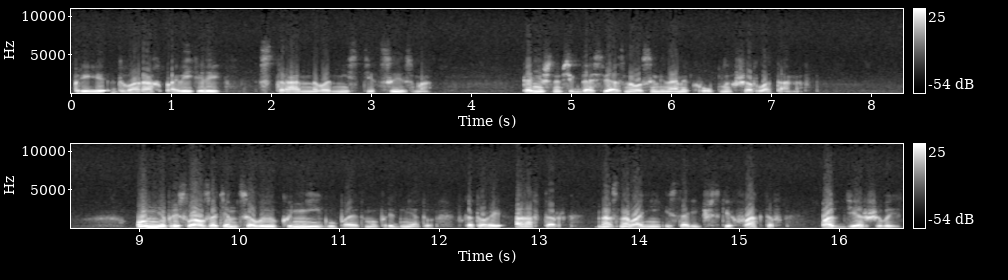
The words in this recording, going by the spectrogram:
при дворах правителей странного мистицизма, конечно, всегда связанного с именами крупных шарлатанов. Он мне прислал затем целую книгу по этому предмету, в которой автор на основании исторических фактов поддерживает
